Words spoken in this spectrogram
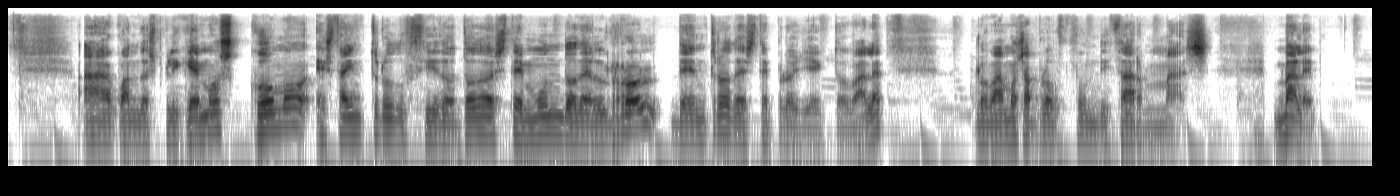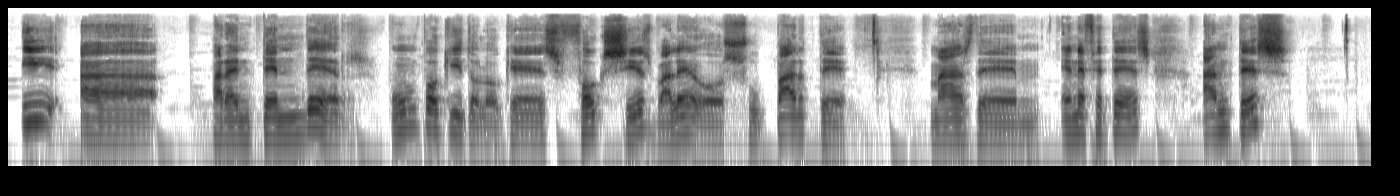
Ah, cuando expliquemos cómo está introducido todo este mundo del rol dentro de este proyecto, ¿vale? Lo vamos a profundizar más. Vale, y ah, para entender un poquito lo que es Foxys, ¿vale? O su parte más de NFTs, antes,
